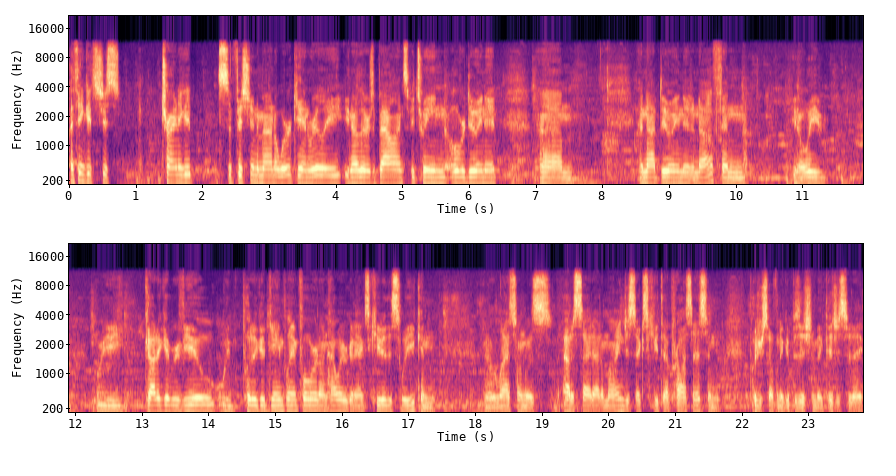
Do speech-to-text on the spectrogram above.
I think it's just trying to get sufficient amount of work in. Really, you know, there's a balance between overdoing it um, and not doing it enough. And you know, we we got a good review. We put a good game plan forward on how we were going to execute it this week, and you know, the last one was out of sight, out of mind. Just execute that process and put yourself in a good position to make pitches today.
